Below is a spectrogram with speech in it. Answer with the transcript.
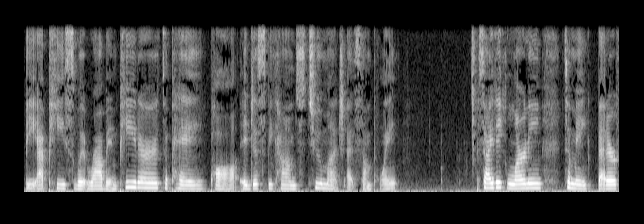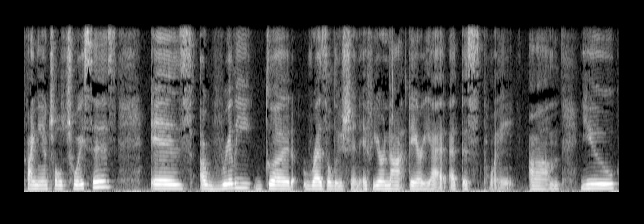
be at peace with robbing Peter to pay Paul. It just becomes too much at some point. So I think learning to make better financial choices is a really good resolution if you're not there yet at this point. Um, you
